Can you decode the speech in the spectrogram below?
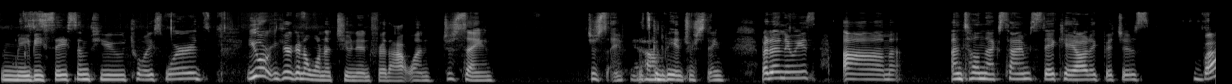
Maybe say some few choice words. You're you're gonna want to tune in for that one. Just saying. Just saying. It's gonna be interesting. But anyways, um, until next time, stay chaotic, bitches. Bye.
